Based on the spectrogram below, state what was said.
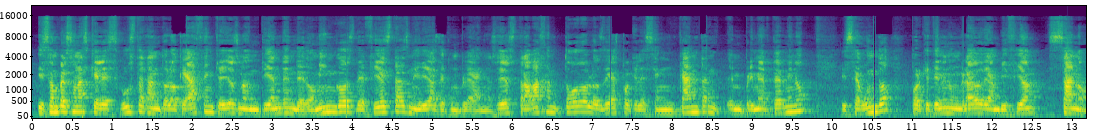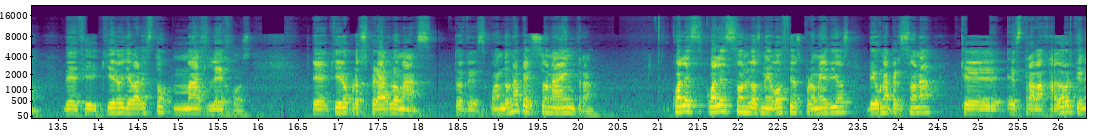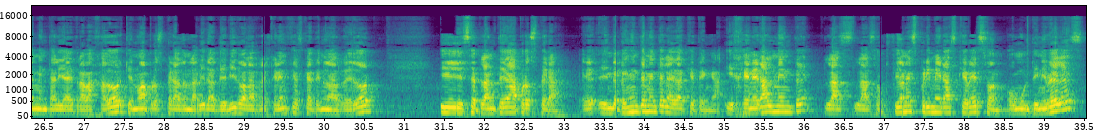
y son personas que les gusta tanto lo que hacen que ellos no entienden de domingos, de fiestas ni días de cumpleaños. Ellos trabajan todos los días porque les encantan en primer término y segundo porque tienen un grado de ambición sano, de decir quiero llevar esto más lejos, eh, quiero prosperarlo más. Entonces, cuando una persona entra, ¿cuáles, ¿cuáles son los negocios promedios de una persona que es trabajador, tiene mentalidad de trabajador, que no ha prosperado en la vida debido a las referencias que ha tenido alrededor y se plantea prosperar, eh, independientemente de la edad que tenga. Y generalmente las, las opciones primeras que ve son o multiniveles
